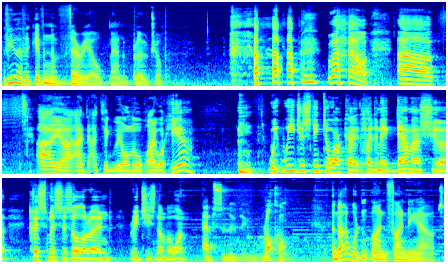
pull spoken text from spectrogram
Have you ever given a very old man a blowjob? Well, uh, I, uh, I, I think we all know why we're here. we, we just need to work out how to make damn sure Christmas is all around reaches number one. Absolutely. Rock on. And I wouldn't mind finding out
